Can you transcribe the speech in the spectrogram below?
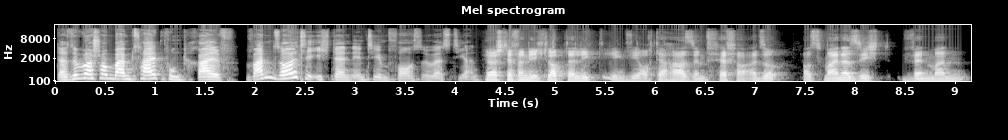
Da sind wir schon beim Zeitpunkt, Ralf. Wann sollte ich denn in Themenfonds investieren? Ja, Stefanie, ich glaube, da liegt irgendwie auch der Hase im Pfeffer. Also aus meiner Sicht, wenn man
